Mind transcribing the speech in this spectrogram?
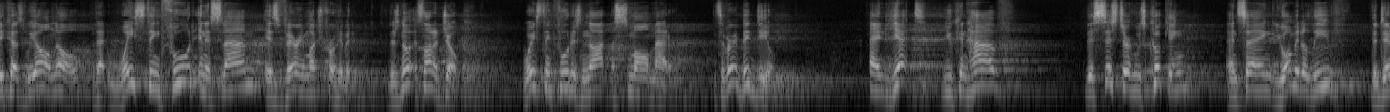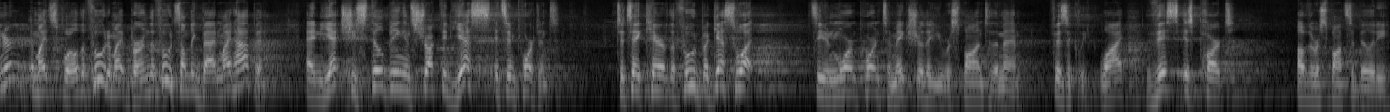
Because we all know that wasting food in Islam is very much prohibited. There's no, it's not a joke. Wasting food is not a small matter. It's a very big deal. And yet, you can have this sister who's cooking and saying, You want me to leave the dinner? It might spoil the food, it might burn the food, something bad might happen. And yet, she's still being instructed, Yes, it's important to take care of the food, but guess what? It's even more important to make sure that you respond to the man physically. Why? This is part of the responsibility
